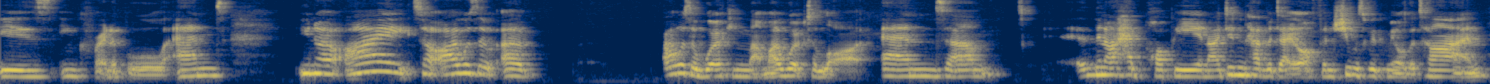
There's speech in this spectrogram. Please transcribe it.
is incredible. And you know, I so I was a, a I was a working mum. I worked a lot, and um, and then I had Poppy, and I didn't have a day off, and she was with me all the time.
